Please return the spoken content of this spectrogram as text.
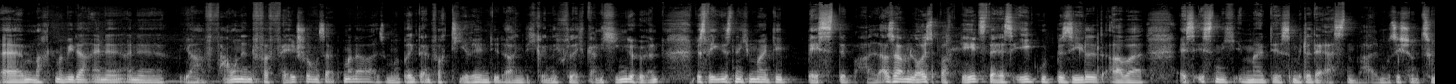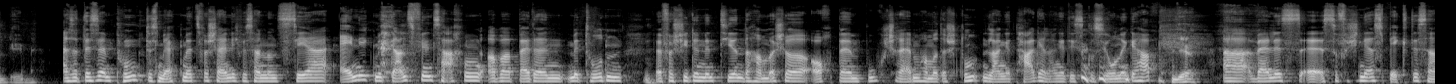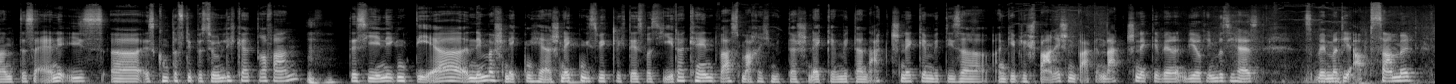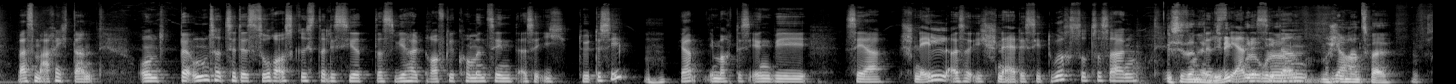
äh, macht man wieder eine, eine ja, Faunenverfälschung, sagt man da. Also man bringt einfach Tiere hin, die da eigentlich vielleicht gar nicht hingehören. Deswegen ist nicht immer die beste Wahl. Also am Leusbach geht's, der ist eh gut besiedelt, aber es ist nicht immer das Mittel der ersten Wahl, muss ich schon zugeben. Also das ist ein Punkt, das merkt man jetzt wahrscheinlich. Wir sind uns sehr einig mit ganz vielen Sachen, aber bei den Methoden bei verschiedenen Tieren, da haben wir schon auch beim Buchschreiben haben wir da stundenlange, tagelange Diskussionen gehabt, yeah. äh, weil es äh, so verschiedene Aspekte sind. Das eine ist, äh, es kommt auf die Persönlichkeit drauf an, mhm. desjenigen, der, nehmen wir Schnecken her. Schnecken ist wirklich das, was jeder kennt. Was mache ich mit der Schnecke, mit der Nacktschnecke, mit dieser angeblich spanischen Nacktschnecke, wie auch immer sie heißt, wenn man die absammelt, was mache ich dann? Und bei uns hat sich das so rauskristallisiert, dass wir halt draufgekommen sind, also ich töte sie. Mhm. Ja, ich mache das irgendwie sehr schnell, also ich schneide sie durch sozusagen. Ist sie dann erledigt oder, oder dann, Maschinen ja, zwei?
